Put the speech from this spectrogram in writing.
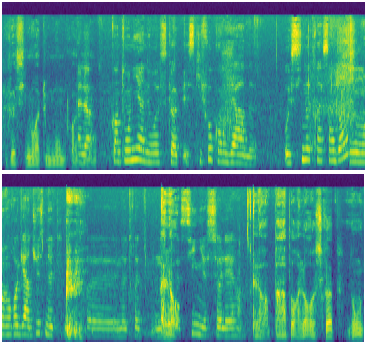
plus facilement à tout le monde. Quoi, Alors, disons. quand on lit un horoscope, est-ce qu'il faut qu'on regarde aussi notre ascendant ou on regarde juste notre, notre, euh, notre- notre Alors- signe solaire Alors, par rapport à l'horoscope, donc,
